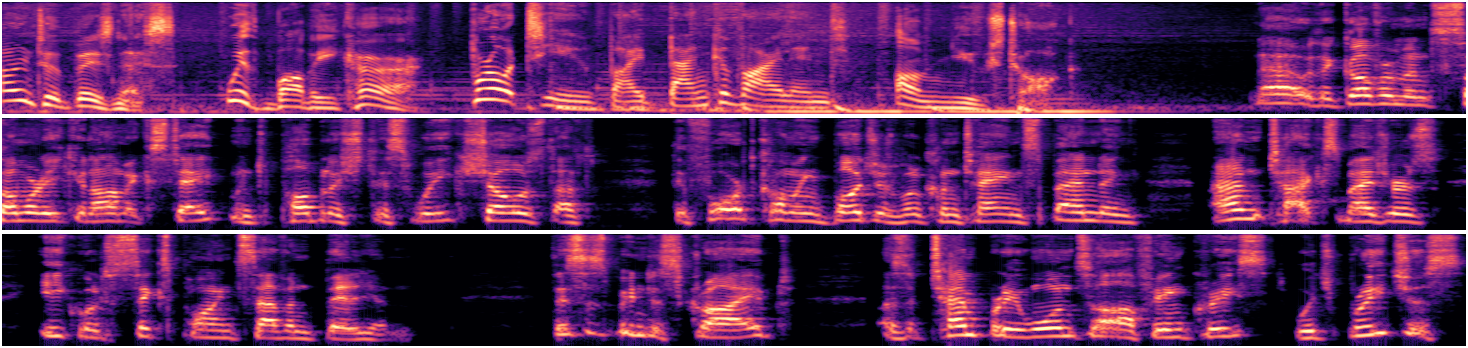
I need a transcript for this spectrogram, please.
Down to Business with Bobby Kerr. Brought to you by Bank of Ireland on Newstalk. Now, the government's summer economic statement published this week shows that the forthcoming budget will contain spending and tax measures equal to 6.7 billion. This has been described as a temporary once-off increase which breaches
